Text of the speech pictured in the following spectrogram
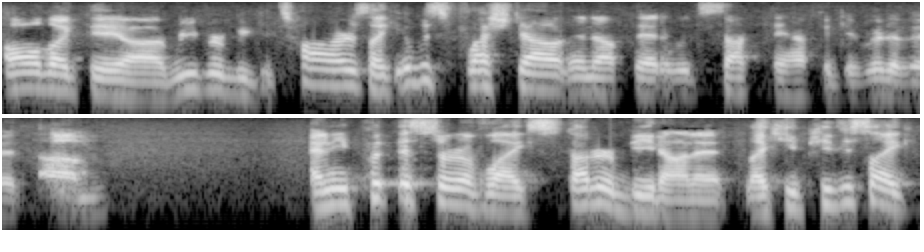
all like the uh, reverby guitars. Like it was fleshed out enough that it would suck to have to get rid of it. Um, and he put this sort of like stutter beat on it. Like he, he just like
